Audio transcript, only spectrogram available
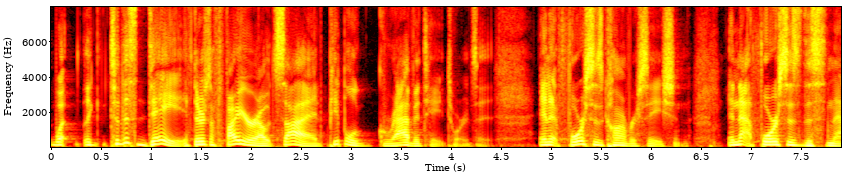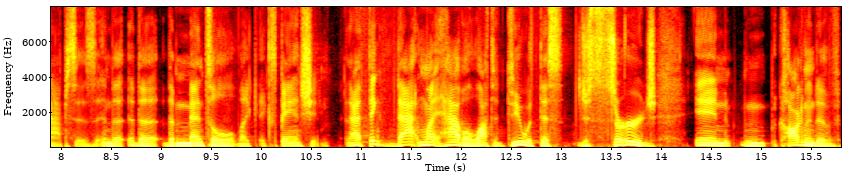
what like to this day if there's a fire outside people gravitate towards it. And it forces conversation. And that forces the synapses and the the the mental like expansion. And i think that might have a lot to do with this just surge in mm, cognitive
